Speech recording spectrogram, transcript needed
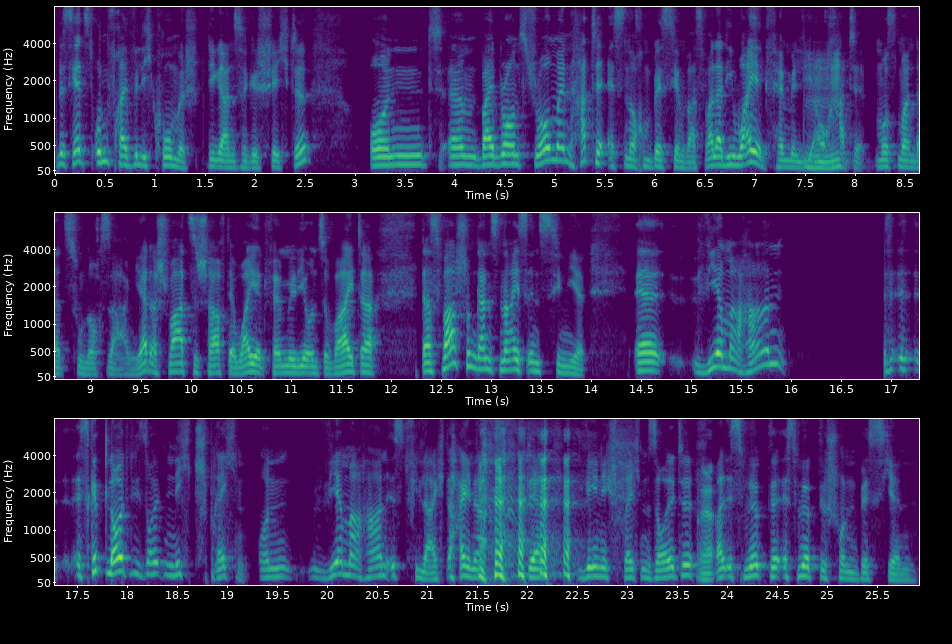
bis jetzt unfreiwillig komisch, die ganze Geschichte. Und, ähm, bei Braun Strowman hatte es noch ein bisschen was, weil er die Wyatt Family auch mhm. hatte, muss man dazu noch sagen. Ja, das schwarze Schaf der Wyatt Family und so weiter. Das war schon ganz nice inszeniert. Äh, wir Mahan es, es gibt Leute, die sollten nicht sprechen. Und Wir Mahan ist vielleicht einer, der wenig sprechen sollte, ja. weil es wirkte, es wirkte schon ein bisschen.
